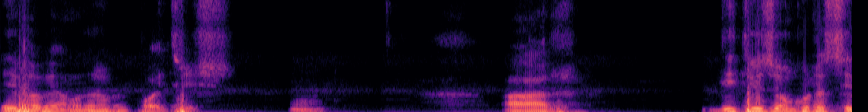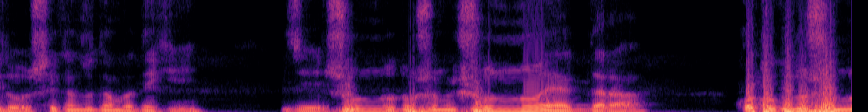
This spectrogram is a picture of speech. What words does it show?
এইভাবে আমাদের হবে পঁয়ত্রিশ। আর দ্বিতীয় যে অঙ্কটা ছিল, সেখানে যদি আমরা দেখি যে শূন্য দশমিক শূন্য এক দ্বারা কতগুলো শূন্য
